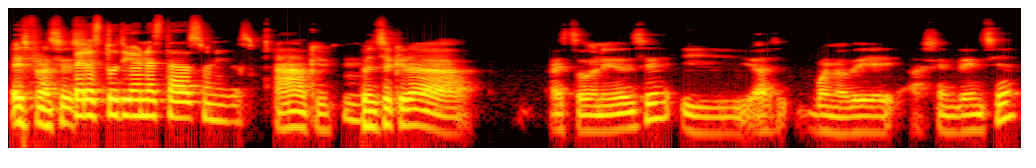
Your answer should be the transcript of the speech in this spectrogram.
Es francés. Pero estudió en Estados Unidos. Ah, ok. Pensé que era estadounidense y bueno, de ascendencia.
